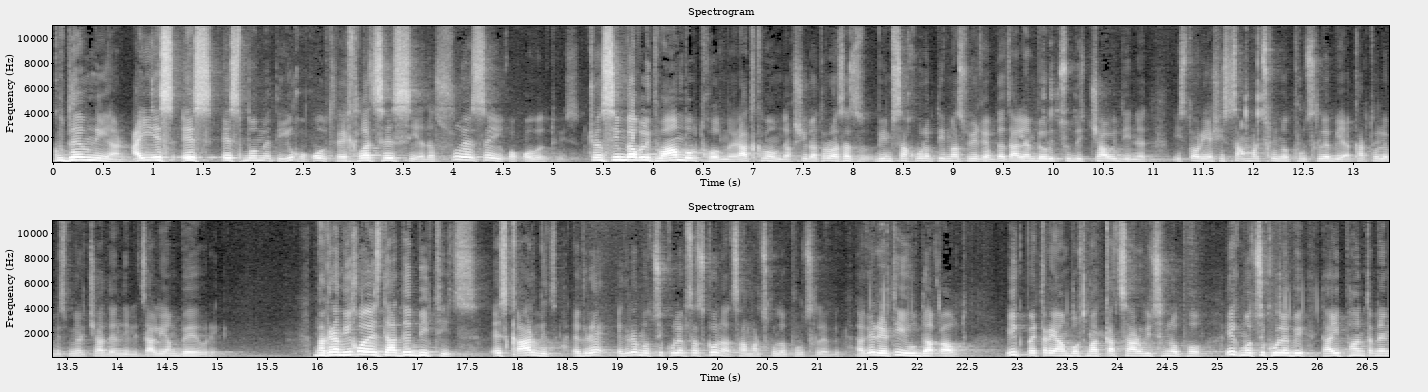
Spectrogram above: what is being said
გუდევნიან, აი ეს ეს ეს მომენტი იყო ყოველთვის, ეხლაც ესია და სულ ესე იყო ყოველთვის. ჩვენ სიმბაბლით ვამბობთ ხოლმე, რა თქმა უნდა, ხშირად რომ რასაც ვიმსახურებთ, იმას ვიღებ და ძალიან ბევრი ცუდით ჩავიდინეთ. ისტორიაში სამარცხინო ფურცლებია ქართველების მიერ ჩადენილი, ძალიან ბევრი. მაგრამ იყო ეს დადებითიც, ეს კარგიც, ეგრე ეგრე მოციქულებსაც ქონათ სამარცხინო ფურცლები. აგერ ერთი იუდა ყავთ, იქ პეტრე ამბობს მაგკაც არ ვიცნობო. იქ მოციქულები დაიფანტნენ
